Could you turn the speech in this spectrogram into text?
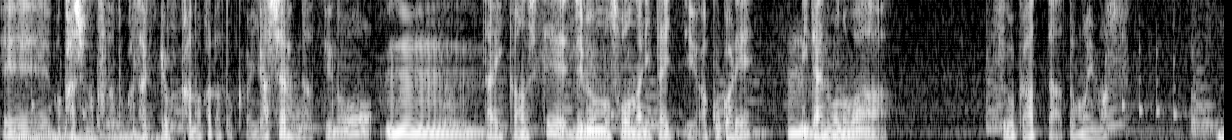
えーまあ、歌手の方とか作曲家の方とかがいらっしゃるんだっていうのをうん。体感して自分もそうなりたいっていう憧れみたいなものはすごくあったと思います。うん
